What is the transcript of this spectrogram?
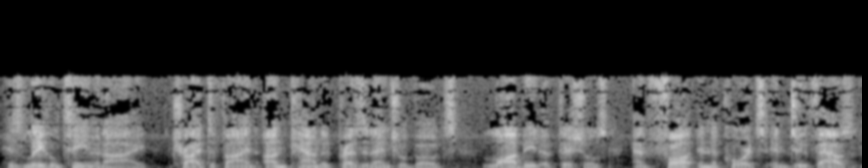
his legal team, and I tried to find uncounted presidential votes, lobbied officials, and fought in the courts in 2000.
